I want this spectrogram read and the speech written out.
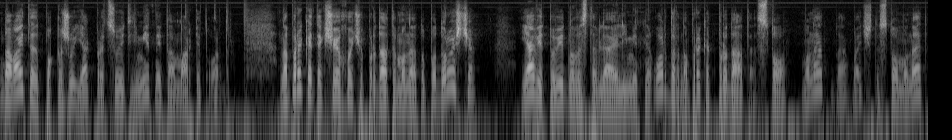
Давайте покажу, як працюють лімітний та маркет ордер. Наприклад, якщо я хочу продати монету подорожче, я відповідно виставляю лімітний ордер, наприклад, продати 100 монет, так, бачите, 100 монет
